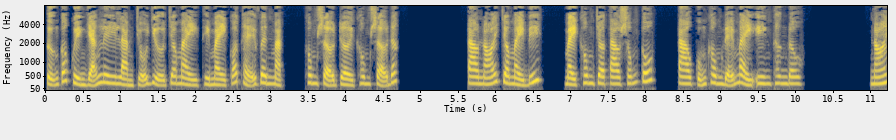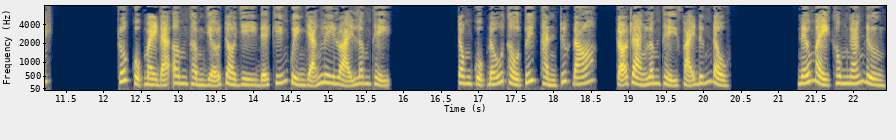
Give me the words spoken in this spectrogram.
tưởng có quyền giảng ly làm chỗ dựa cho mày thì mày có thể vên mặt, không sợ trời không sợ đất. Tao nói cho mày biết, mày không cho tao sống tốt, tao cũng không để mày yên thân đâu. Nói. Rốt cuộc mày đã âm thầm dở trò gì để khiến quyền giảng ly loại Lâm Thị? Trong cuộc đấu thầu tuyết thành trước đó, rõ ràng Lâm Thị phải đứng đầu. Nếu mày không ngán đường,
